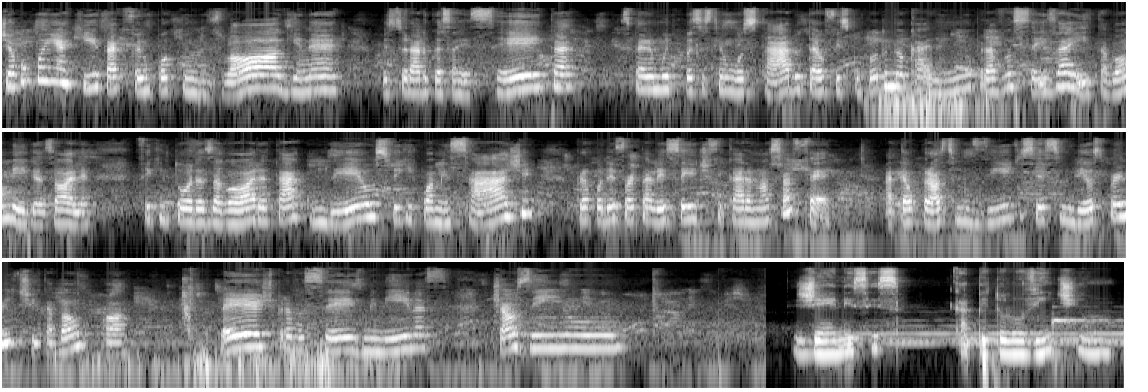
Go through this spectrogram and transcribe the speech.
De acompanhar aqui, tá? Que foi um pouquinho do vlog, né? Misturado com essa receita. Espero muito que vocês tenham gostado, tá? Eu fiz com todo o meu carinho pra vocês aí, tá bom, amigas? Olha, fiquem todas agora, tá? Com Deus, fiquem com a mensagem pra poder fortalecer e edificar a nossa fé. Até o próximo vídeo, se assim Deus permitir, tá bom? Ó, beijo pra vocês, meninas. Tchauzinho! Gênesis, capítulo 21,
